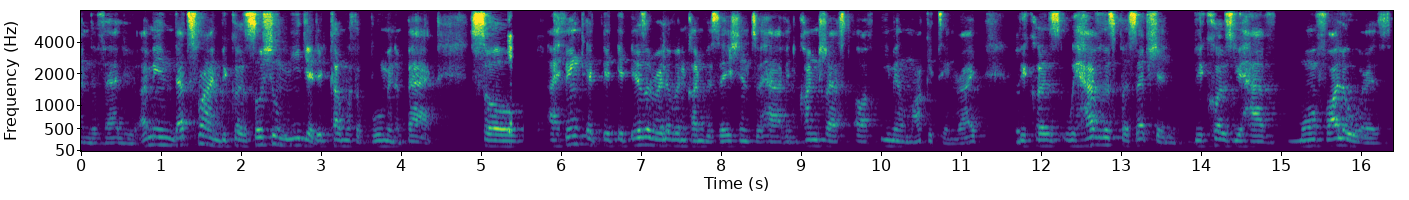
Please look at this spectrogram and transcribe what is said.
and the value i mean that's fine because social media did come with a boom and a bag so I think it, it, it is a relevant conversation to have in contrast of email marketing, right? Because we have this perception because you have more followers,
